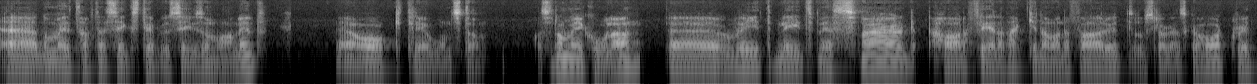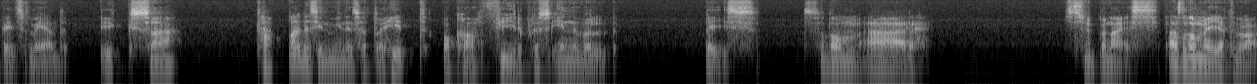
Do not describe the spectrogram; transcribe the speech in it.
Eh, de har ju haft en 60 plus som vanligt. Eh, och tre wounds då. Så de är ju coola. Eh, uh, Rate Blades med svärd har fler attacker än de hade förut och slår ganska hårt. Rate Blades med yxa tappade sin minus och hit och har 4 plus invul base. Så de är super nice. Alltså de är jättebra.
